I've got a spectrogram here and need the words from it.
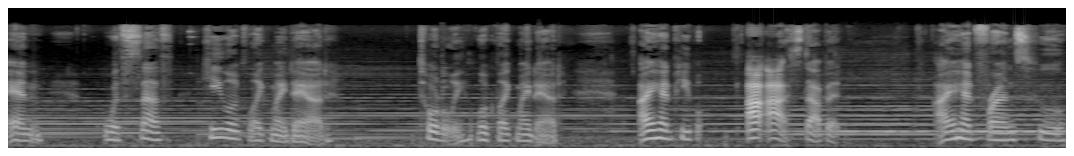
And with Seth, he looked like my dad. Totally looked like my dad. I had people. Ah, ah, stop it. I had friends who.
